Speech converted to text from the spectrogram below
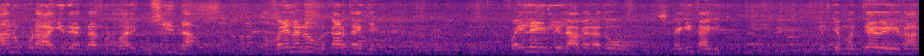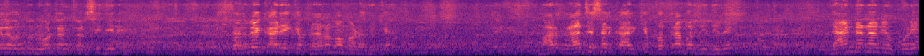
ನಾನು ಕೂಡ ಆಗಿದೆ ಅಂತ ಅಂದ್ಬಿಟ್ಟು ಭಾರಿ ಖುಷಿಯಿಂದ ಫೈಲನ್ನು ಹುಡುಕಾಡ್ತಾ ಇದ್ದೆ. ಫೈಲೇ ಇರಲಿಲ್ಲ, ಆಮೇಲೆ ಅದು ಸ್ಥಗಿತ ಆಗಿತ್ತು. ಅದಕ್ಕೆ ಮತ್ತೆ ಈಗಾಗಲೇ ಒಂದು ನೋಟನ್ನು ಕಳಿಸಿದ್ದೀನಿ. ಸರ್ವೆ ಕಾರ್ಯಕ್ಕೆ ಪ್ರಾರಂಭ ಮಾಡೋದಕ್ಕೆ. ಭಾರತ ರಾಜ್ಯ ಸರ್ಕಾರಕ್ಕೆ ಪತ್ರ ಬರೆದಿದ್ದೀವಿ. ಲ್ಯಾಂಡನ್ನು ನೀವು ಕೊಡಿ.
